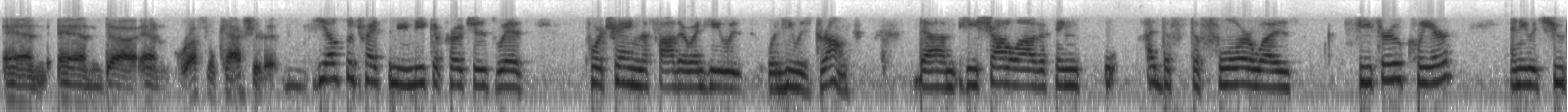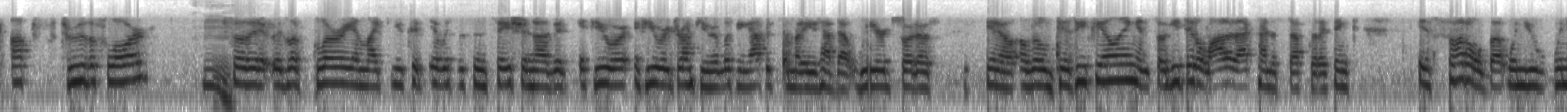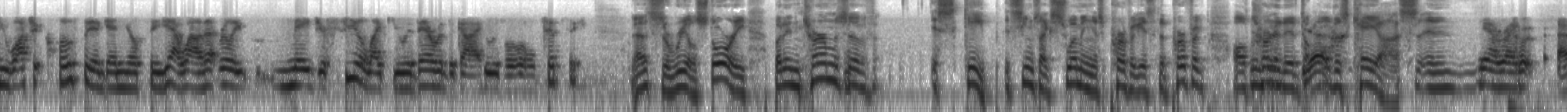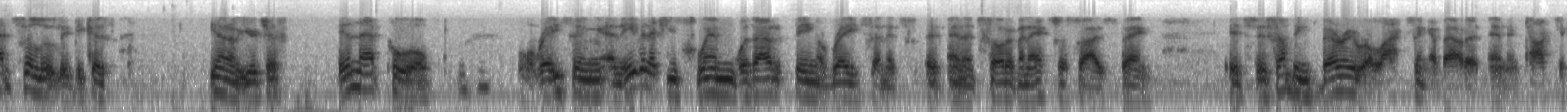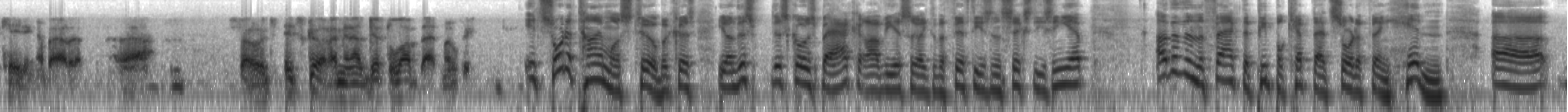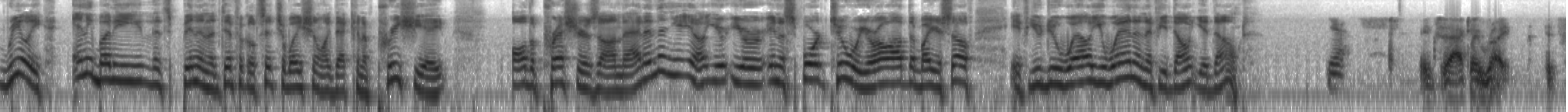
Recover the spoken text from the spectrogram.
and and uh, and Russell captured it. he also tried some unique approaches with portraying the father when he was when he was drunk. Um, he shot a lot of the things. uh, The the floor was see through, clear, and he would shoot up through the floor Hmm. so that it would look blurry and like you could. It was the sensation of it. If you were if you were drunk, and you were looking up at somebody, you'd have that weird sort of, you know, a little dizzy feeling. And so he did a lot of that kind of stuff that I think is subtle, but when you when you watch it closely again, you'll see, yeah, wow, that really made you feel like you were there with the guy who was a little tipsy. Now, this is a real story, but in terms of escape, it seems like swimming is perfect. It's the perfect alternative to Yeah. all this chaos. And Yeah, right. But absolutely, because you know you're just in that pool racing, and even if you swim without it being a race and it's and it's sort of an exercise thing, it's there's something very relaxing about it and intoxicating about it. Uh, so it's it's good. I mean, I just love that movie. It's sort of timeless too, because you know this this goes back obviously like to the fifties and sixties, and yet other than the fact that people kept that sort of thing hidden, uh, really anybody that's been in a difficult situation like that can appreciate all the pressures on that. And then you, you know you're you're in a sport too where you're all out there by yourself. If you do well, you win, and if you don't, you don't. Yeah. Exactly right. It's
